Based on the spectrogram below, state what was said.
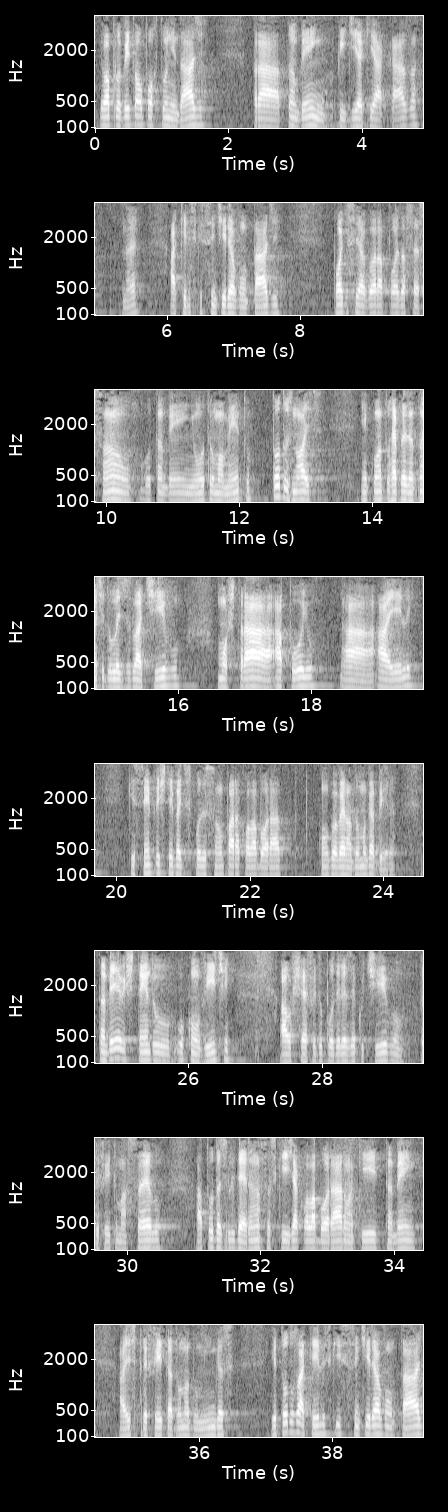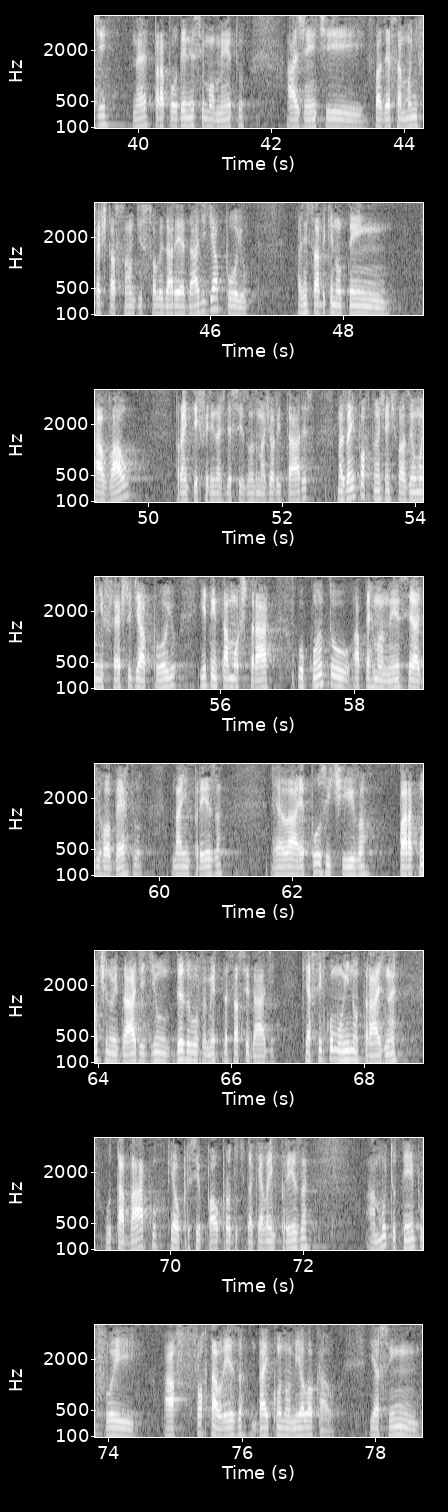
Eu aproveito a oportunidade para também pedir aqui à casa, né, aqueles que se sentirem à vontade, pode ser agora após a sessão ou também em outro momento, todos nós, enquanto representante do Legislativo, mostrar apoio a, a ele que sempre esteve à disposição para colaborar com o governador Mangabeira. Também eu estendo o convite ao chefe do Poder Executivo, prefeito Marcelo, a todas as lideranças que já colaboraram aqui, também a ex-prefeita Dona Domingas, e todos aqueles que se sentirem à vontade né, para poder, nesse momento, a gente fazer essa manifestação de solidariedade e de apoio. A gente sabe que não tem aval para interferir nas decisões majoritárias, mas é importante a gente fazer um manifesto de apoio e tentar mostrar o quanto a permanência de Roberto na empresa ela é positiva para a continuidade de um desenvolvimento dessa cidade, que assim como o hino traz, né, o tabaco, que é o principal produto daquela empresa, há muito tempo foi a fortaleza da economia local. E assim,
